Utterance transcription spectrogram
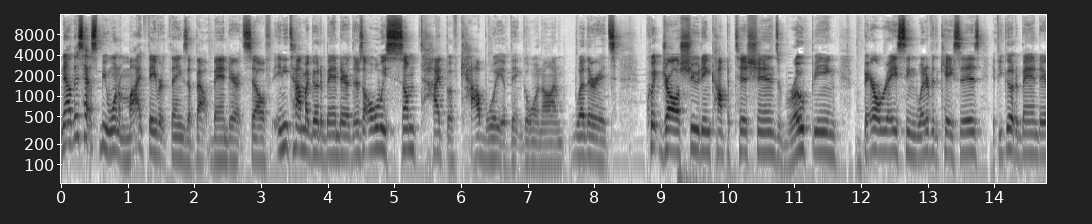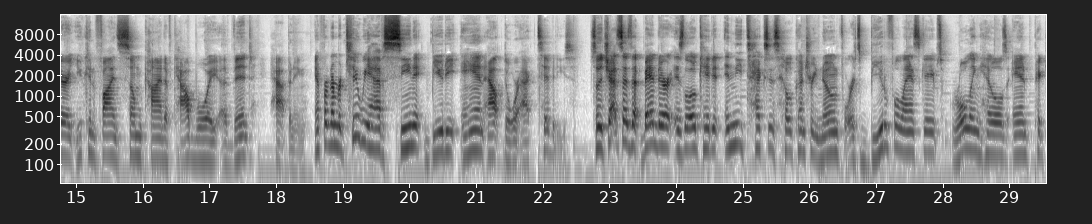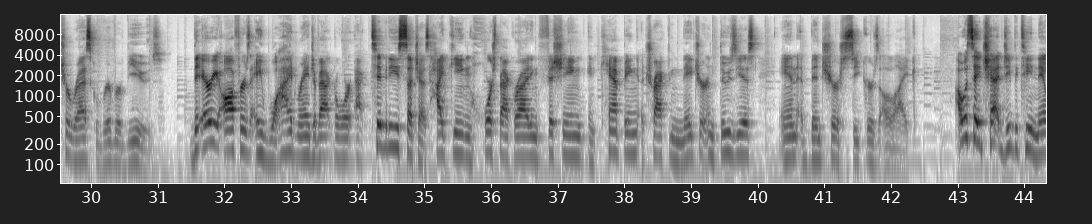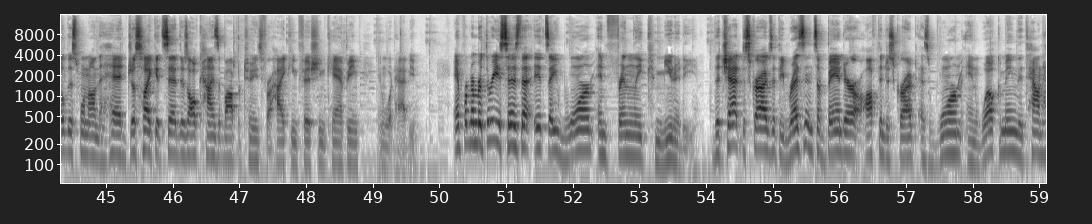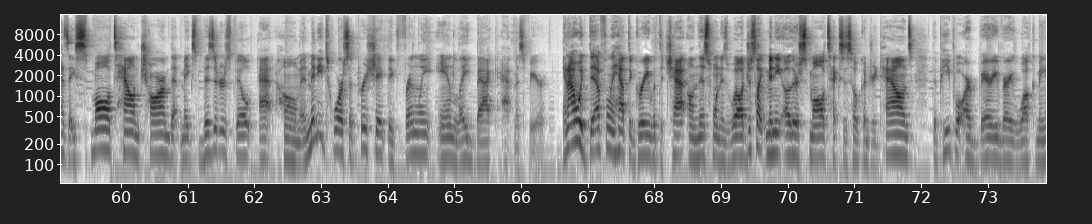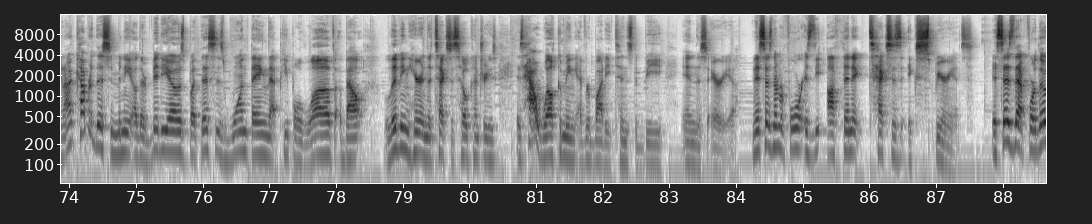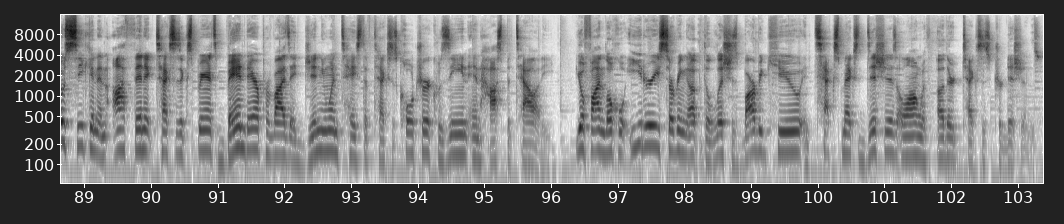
Now, this has to be one of my favorite things about Bandera itself. Anytime I go to Bandera, there's always some type of cowboy event going on, whether it's quick draw shooting competitions, roping, barrel racing, whatever the case is. If you go to Bandera, you can find some kind of cowboy event happening. And for number two, we have scenic beauty and outdoor activities. So the chat says that Bandera is located in the Texas Hill Country known for its beautiful landscapes, rolling hills, and picturesque river views. The area offers a wide range of outdoor activities such as hiking, horseback riding, fishing, and camping, attracting nature enthusiasts and adventure seekers alike. I would say ChatGPT nailed this one on the head. Just like it said, there's all kinds of opportunities for hiking, fishing, camping, and what have you. And for number three, it says that it's a warm and friendly community. The chat describes that the residents of Bandera are often described as warm and welcoming. The town has a small town charm that makes visitors feel at home, and many tourists appreciate the friendly and laid back atmosphere. And I would definitely have to agree with the chat on this one as well. Just like many other small Texas Hill Country towns, the people are very, very welcoming. And I've covered this in many other videos, but this is one thing that people love about living here in the Texas Hill Countries is how welcoming everybody tends to be in this area. And it says number four is the authentic Texas experience. It says that for those seeking an authentic Texas experience, Bandera provides a genuine taste of Texas culture, cuisine, and hospitality. You'll find local eateries serving up delicious barbecue and Tex-Mex dishes along with other Texas traditions.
